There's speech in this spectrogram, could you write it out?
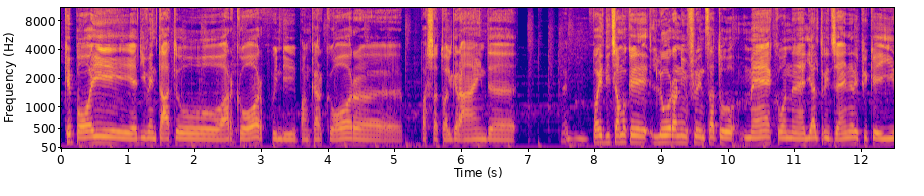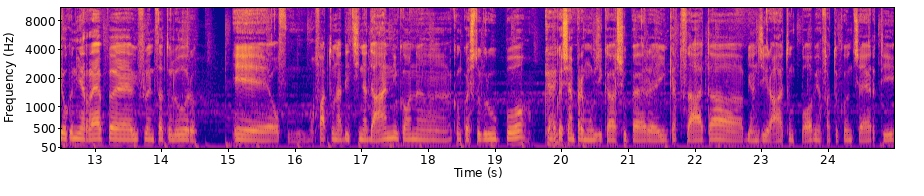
Che poi è diventato hardcore, quindi punk hardcore, eh, passato al grind. Poi diciamo che loro hanno influenzato me con gli altri generi più che io con il rap eh, ho influenzato loro. E ho, ho fatto una decina d'anni con, eh, con questo gruppo. Comunque sempre musica super incazzata, abbiamo girato un po', abbiamo fatto concerti.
